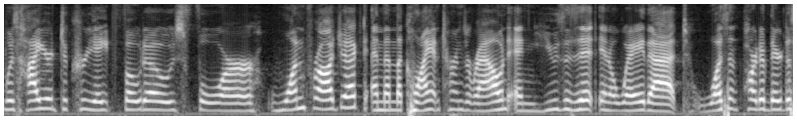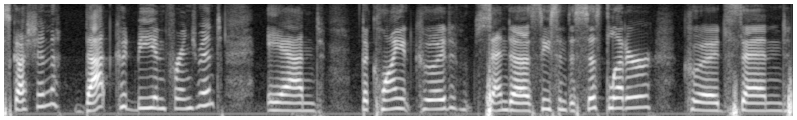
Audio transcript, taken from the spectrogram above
was hired to create photos for one project, and then the client turns around and uses it in a way that wasn't part of their discussion, that could be infringement, and the client could send a cease and desist letter, could send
